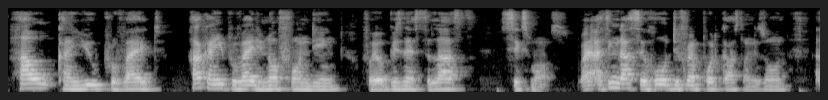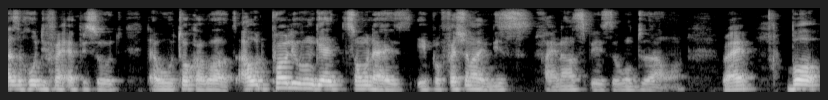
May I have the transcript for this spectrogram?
how can you provide how can you provide enough funding for your business to last six months, right? I think that's a whole different podcast on its own. That's a whole different episode that we'll talk about. I would probably even get someone that is a professional in this finance space that won't do that one, right? But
